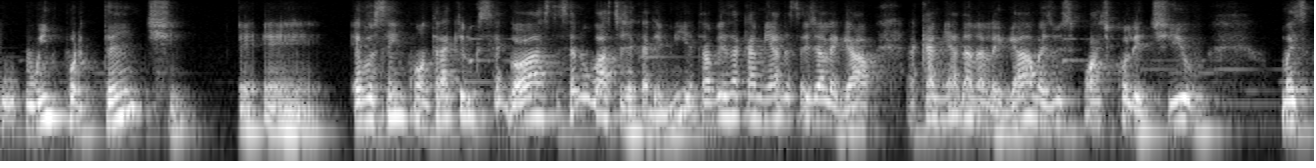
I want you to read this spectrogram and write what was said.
O, o importante é, é, é, você encontrar aquilo que você gosta. Você não gosta de academia? Talvez a caminhada seja legal. A caminhada não é legal, mas o esporte coletivo. Mas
